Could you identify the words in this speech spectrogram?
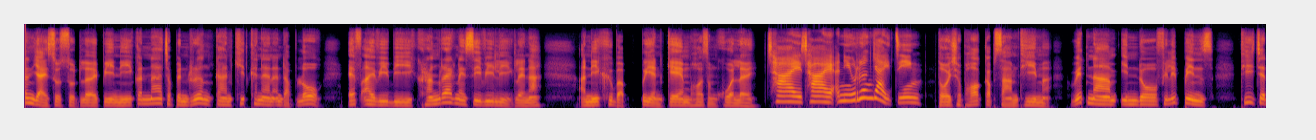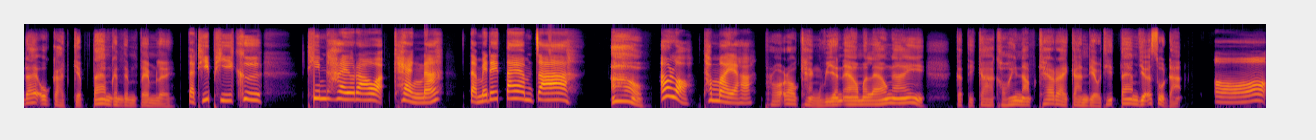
เรื่องใหญ่สุดๆ เลยปีนี้ก็น่าจะเป็นเรื่องการคิดคะแนนอันดับโลก FIVB ครั้งแรกใน CV League เลยนะ อันนี้คือแบบเปลี่ยนเกมพอสมควรเลย ใช่ใช่อันนี้เรื่องใหญ่จริง โดยเฉพาะกับ 3 ทีมอะเวียดนาม อินโด ฟิลิปปินส์ ที่จะได้โอกาสเก็บแต้มกันเต็มๆเลย แต่ที่พีคคือ ทีมไทยเราอะแข่งนะ แต่ไม่ได้แต้มจ้าอ้าวเอ้าเหรอทำไมอะคะ เพราะเราแข่ง VNL มาแล้วไง กติกาเขาให้นับแค่รายการเดียวที่แต้มเยอะสุดอะอ๋อ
